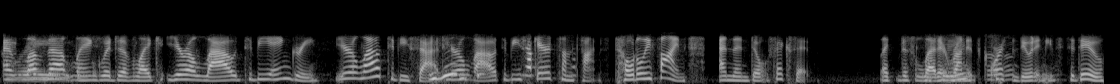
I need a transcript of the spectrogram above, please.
great. I love that language of like you're allowed to be angry. You're allowed to be sad. Mm-hmm. You're allowed to be scared sometimes. Totally fine. And then don't fix it. Like just let mm-hmm. it run its course and do what it needs to do.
